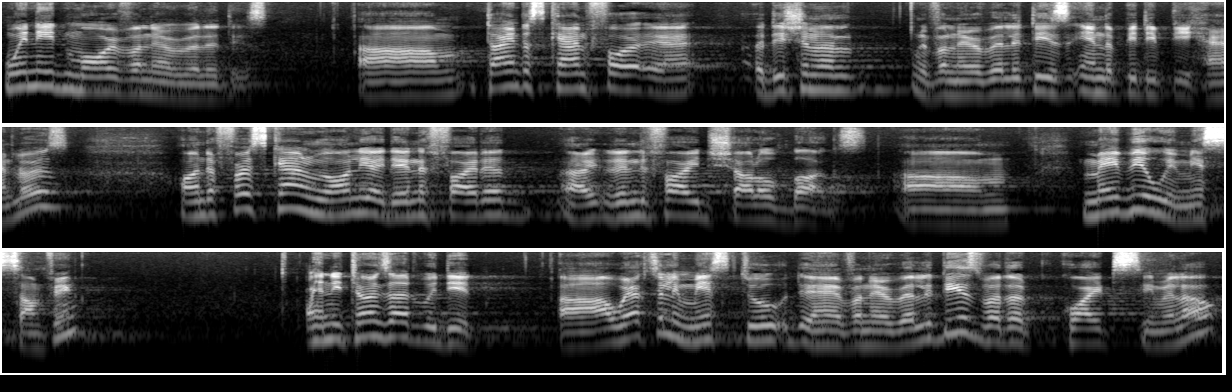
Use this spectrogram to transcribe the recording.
We need more vulnerabilities. Um, time to scan for uh, additional vulnerabilities in the PTP handlers. On the first scan, we only identified, identified shallow bugs. Um, maybe we missed something. And it turns out we did. Uh, we actually missed two uh, vulnerabilities but are quite similar.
